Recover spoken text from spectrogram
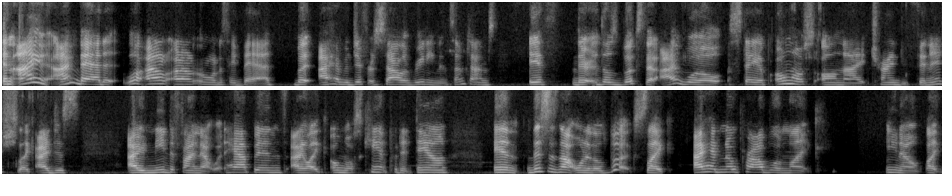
and I I'm bad at well I don't I don't want to say bad, but I have a different style of reading, and sometimes if there those books that I will stay up almost all night trying to finish, like I just I need to find out what happens. I like almost can't put it down, and this is not one of those books. Like I had no problem like, you know, like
